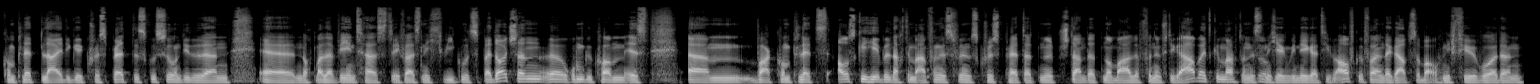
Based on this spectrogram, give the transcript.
komplett leidige Chris Pratt-Diskussion, die du dann äh, nochmal erwähnt hast. Ich weiß nicht, wie gut es bei Deutschland äh, rumgekommen ist. Ähm, war komplett ausgehebelt nach dem Anfang des Films. Chris Pratt hat eine standard normale, vernünftige Arbeit gemacht und ist nicht irgendwie negativ aufgefallen. Da gab es aber auch nicht viel, wo er dann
